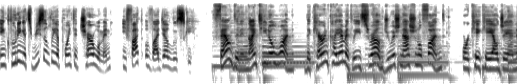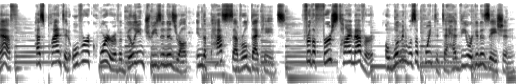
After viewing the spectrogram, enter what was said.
including its recently appointed chairwoman, Ifat Ovadia Lusky. Founded in 1901, the Keren Kayemet LeIsrael Jewish National Fund, or KKL-JNF, has planted over a quarter of a billion trees in Israel in the past several decades. For the first time ever, a woman was appointed to head the organization.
